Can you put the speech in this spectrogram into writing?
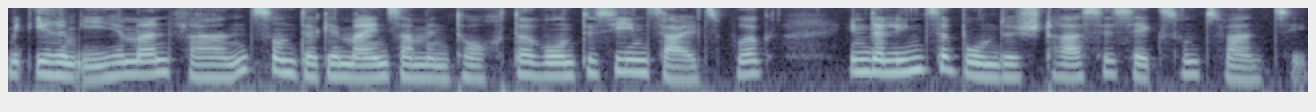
Mit ihrem Ehemann Franz und der gemeinsamen Tochter wohnte sie in Salzburg in der Linzer Bundesstraße 26.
